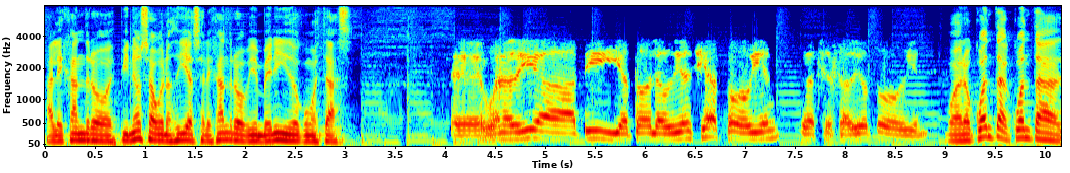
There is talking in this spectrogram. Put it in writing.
Alejandro Espinosa. Buenos días Alejandro, bienvenido, ¿cómo estás? Eh, buenos días a ti y a toda la audiencia, todo bien, gracias a Dios, todo bien. Bueno, ¿cuánta, cuánta,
